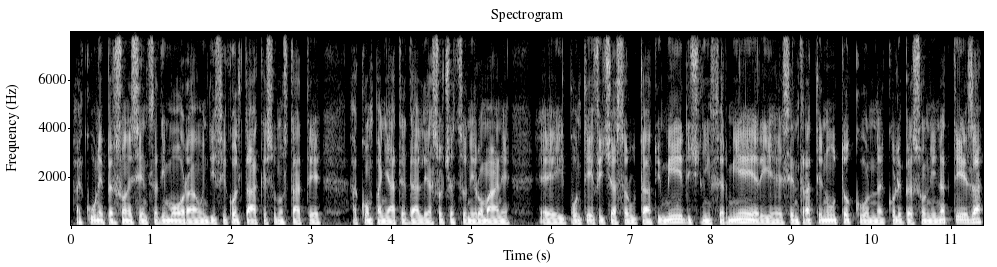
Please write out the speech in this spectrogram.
alcune persone senza dimora o in difficoltà che sono state accompagnate dalle associazioni romane. Eh, il pontefice ha salutato i medici, gli infermieri e si è intrattenuto con, con le persone in attesa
